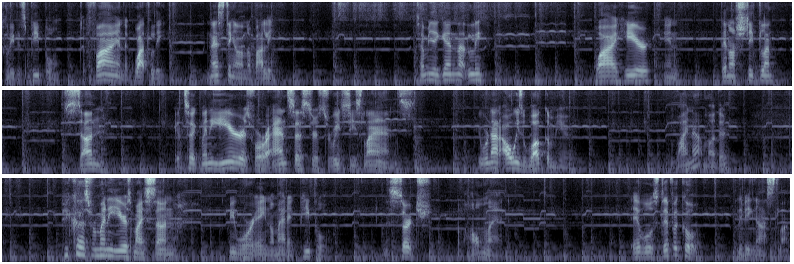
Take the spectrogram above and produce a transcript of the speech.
to lead his people to find the Cuatli nesting on the Nopali. Tell me again, Nantli. Why here in Tenochtitlan? Son, it took many years for our ancestors to reach these lands. We were not always welcome here. Why not, Mother? Because for many years, my son, we were a nomadic people in the search of homeland. It was difficult leaving Aztlan.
